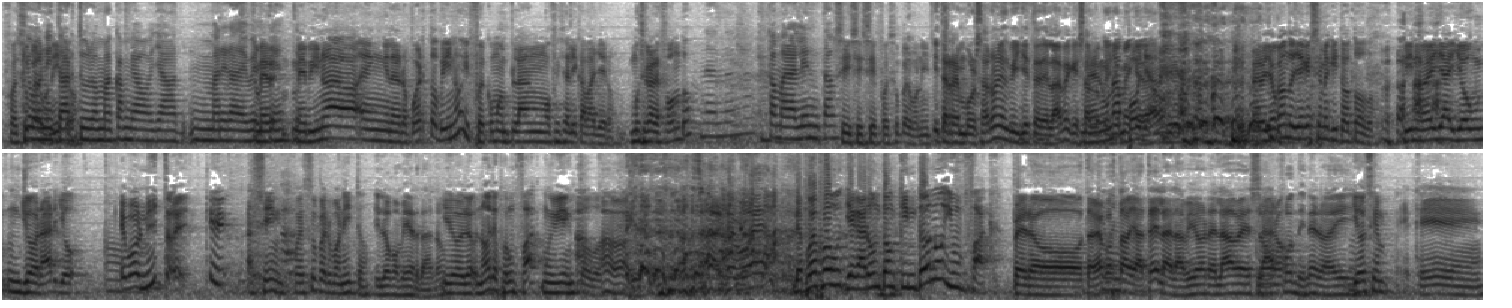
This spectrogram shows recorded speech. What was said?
Fue Qué súper bonito, bonito. Arturo. Me ha cambiado ya mi manera de verte. Me, me vino a- en el aeropuerto, vino y fue como en plan oficial y caballero. Música de fondo. Na, na, na. Cámara lenta. Sí, sí, sí, fue súper bonito. ¿Y te reembolsaron el billete del ave? Que es algo que una yo me polla. quedado. Pero yo cuando llegué se me quitó todo. Vino ella y yo un, un llorar, yo... Ah. ¡Qué bonito! eh, qué-". Así, fue súper bonito. Y luego mierda, ¿no? Y luego- no, después un fuck, muy bien todo. Ah, vale. o sea, que fue... Después fue un- llegar un Dunkin' Donut y un fuck. Pero te había costado ya tela, el avión, el ave, eso Claro. fue un dinero ahí. Yo siempre... Es que...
